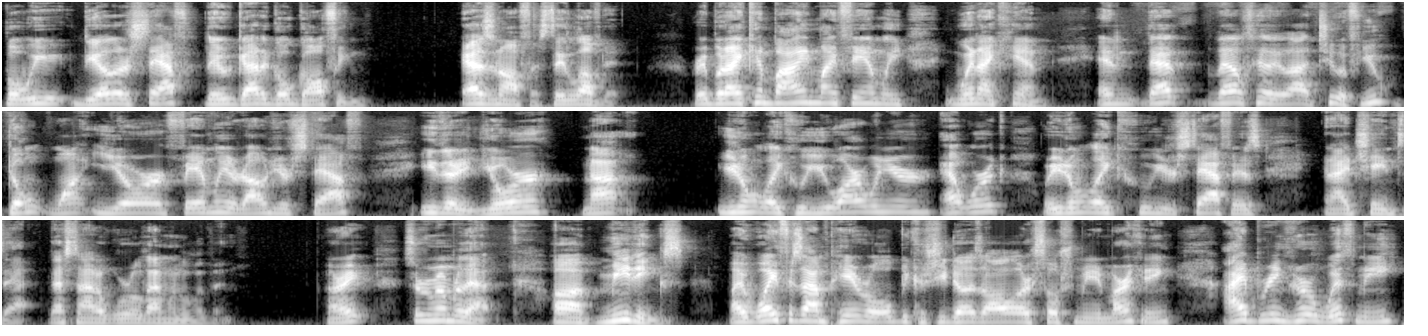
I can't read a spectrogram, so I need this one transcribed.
But we, the other staff, they got to go golfing as an office. They loved it, right? But I combine my family when I can, and that that'll tell you a lot too. If you don't want your family around your staff, either you're not you don't like who you are when you're at work or you don't like who your staff is and i change that. That's not a world i'm going to live in. All right? So remember that. Uh, meetings. My wife is on payroll because she does all our social media marketing. I bring her with me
